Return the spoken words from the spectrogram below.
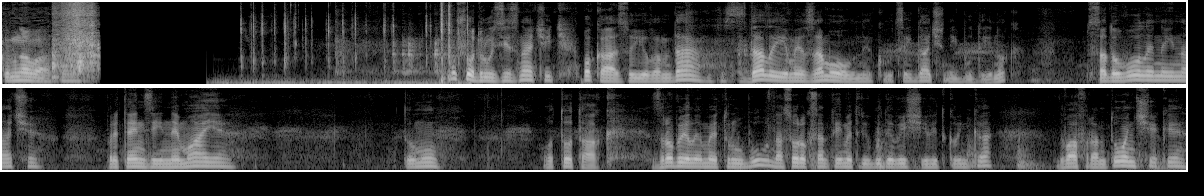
темновато. Ну що, друзі, значить, показую вам, да? здали ми замовнику цей дачний будинок. Задоволений, наче, претензій немає. Тому ото так. Зробили ми трубу, на 40 см буде вище від конька, два фронтончики.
